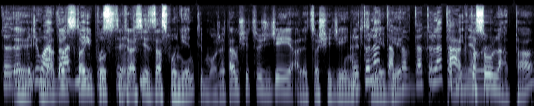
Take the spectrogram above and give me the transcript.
To e, będzie i nadal stoi i pusty. Teraz jest zasłonięty, może tam się coś dzieje, ale co się dzieje, Ale nikt to nie lata, wie. prawda? To lata Tak, minęły. to są lata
